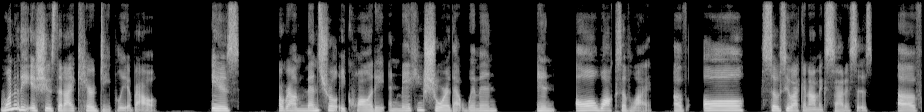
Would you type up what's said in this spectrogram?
one of the issues that I care deeply about is around menstrual equality and making sure that women in all walks of life, of all socioeconomic statuses, of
